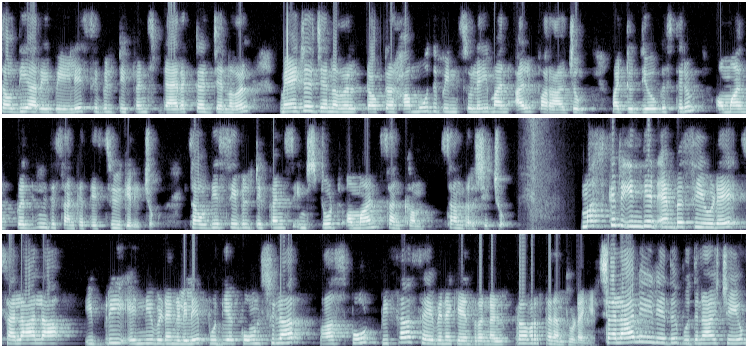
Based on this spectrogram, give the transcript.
സൗദി അറേബ്യയിലെ civil defence director general major general doctor Hamoud bin Sulaiman Al ഫറാജും മറ്റുദ്യോഗസ്ഥരും ഒമാൻ പ്രതിനിധി സംഘത്തെ സ്വീകരിച്ചു. Saudi civil defence institute Oman സംഘം സന്ദർശിച്ചു. മസ്കറ്റ് ഇന്ത്യൻ എംബസിയുടെ സലാല ഇബ്രി എന്നിവിടങ്ങളിലെ പുതിയ കോൺസുലാർ പാസ്പോർട്ട് വിസ സേവന കേന്ദ്രങ്ങൾ പ്രവർത്തനം തുടങ്ങി. സലാലയിലേത് ബുധനാഴ്ചയും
